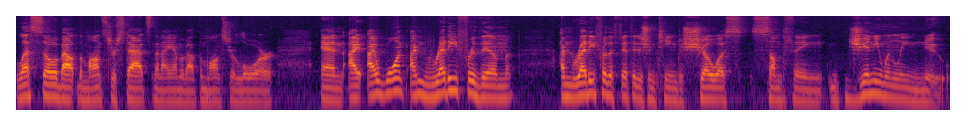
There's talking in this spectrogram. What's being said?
less so about the monster stats than I am about the monster lore, and I, I want, I'm ready for them. I'm ready for the fifth edition team to show us something genuinely new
